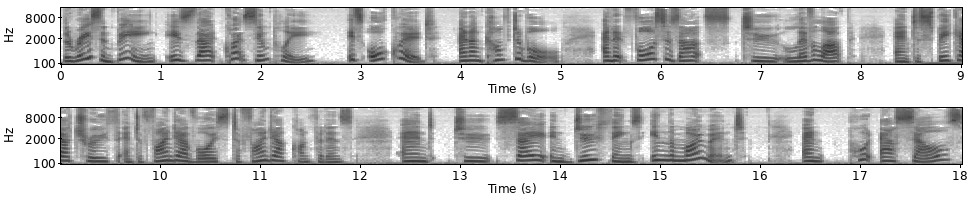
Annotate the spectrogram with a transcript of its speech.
the reason being is that, quite simply, it's awkward and uncomfortable, and it forces us to level up and to speak our truth and to find our voice, to find our confidence, and to say and do things in the moment and put ourselves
